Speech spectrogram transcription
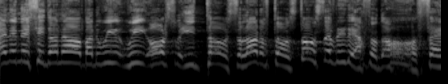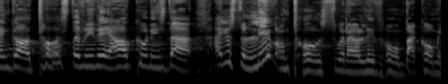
And then they said, oh no, but we, we also eat toast, a lot of toast, toast every day. I thought, oh, thank God, toast every day. How cool is that? I used to live on toast when I lived home, back home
